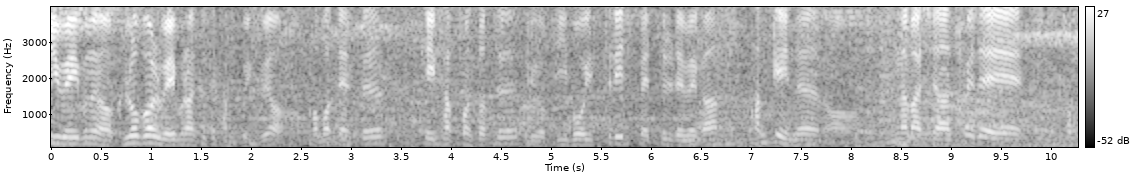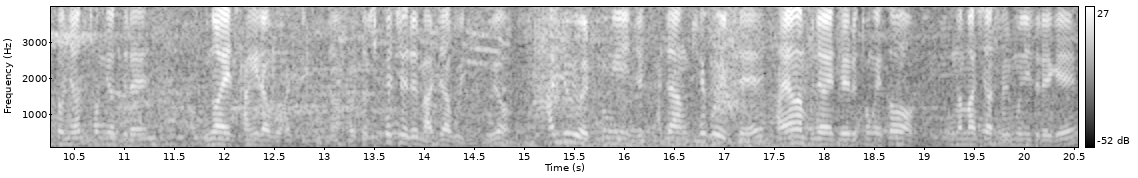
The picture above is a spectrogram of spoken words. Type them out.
G-Wave는 어, global wave라는 뜻을 담고 있고요. 어, 커버 댄스, K-팝 콘서트, 그리고 비보이 street battle 대회가 함께 있는 어, 동남아시아 최대의 청소년, 청년들의 어, 문화의 장이라고 할 수 있습니다. 벌써 10회째를 맞이하고 있고요. 한류 열풍이 이제 가장 최고일 때 다양한 분야의 대회를 통해서 동남아시아 젊은이들에게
